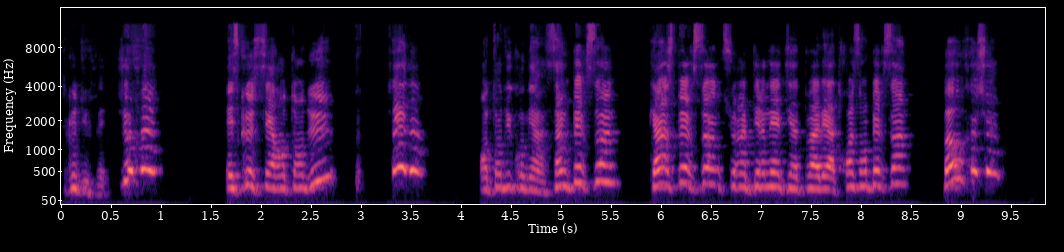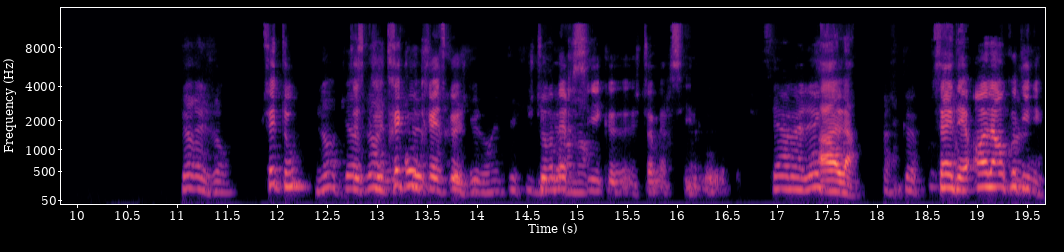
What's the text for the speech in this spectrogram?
ce que tu fais. Je fais. Est-ce que c'est entendu? C'est Entendu combien? 5 personnes 15 personnes sur Internet, il peut aller à 300 personnes? Bah, au Tu as raison. C'est tout. C'est très concret ce que je te remercie. Que, je te remercie. C'est un malek. Voilà. C'est-à-dire, oh là, on continue.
